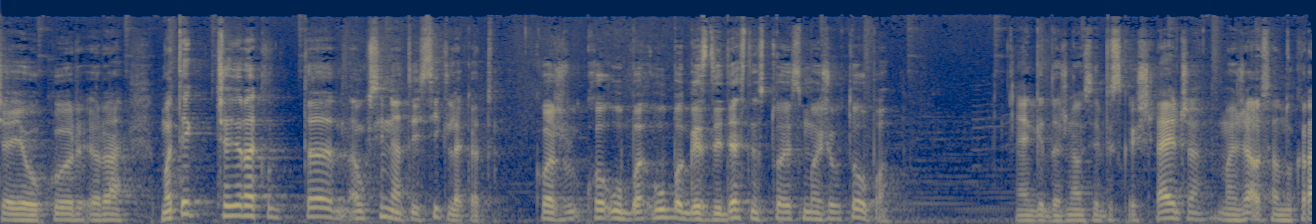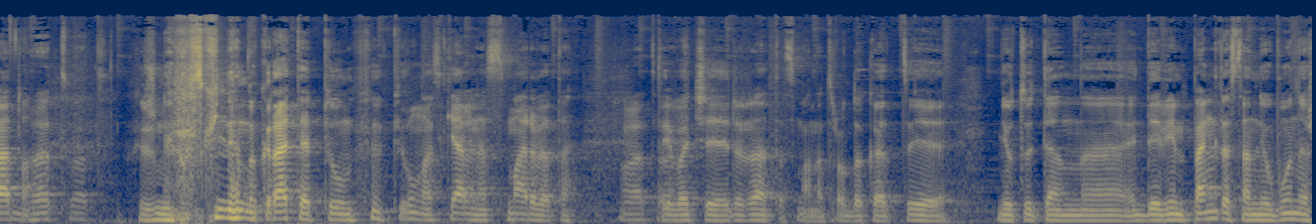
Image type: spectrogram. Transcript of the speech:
Čia jau kur yra. Matai, čia yra ta auksinė taisyklė, kad kuo, kuo uba, ubagas didesnis, tuo jis mažiau taupo. Jeigu dažniausiai viską išleidžia, mažiausia nukrato. Vat, vat, Žinai, paskui nenukratė pil, pilnas kelnes marveta. vat, Tai va čia ir yra tas, man atrodo, kad e, jau tu ten e, 95 ten jau būna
